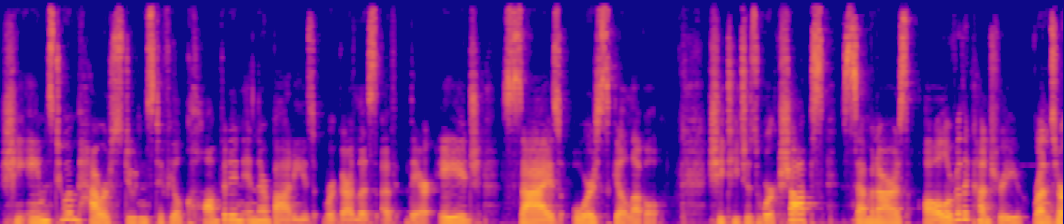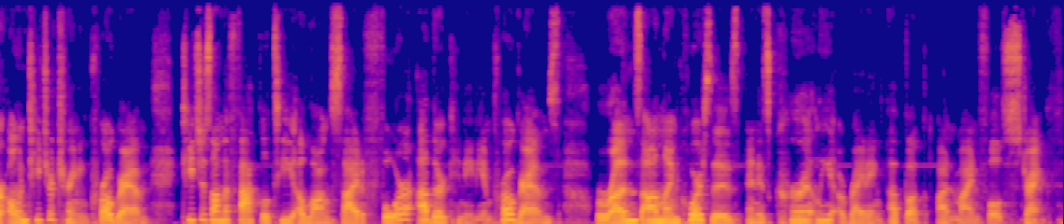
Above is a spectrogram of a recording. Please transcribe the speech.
she aims to empower students to feel confident in their bodies regardless of their age, size, or skill level. She teaches workshops, seminars all over the country, runs her own teacher training program, teaches on the faculty alongside four other Canadian programs, runs online courses, and is currently writing a book on mindful strength.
